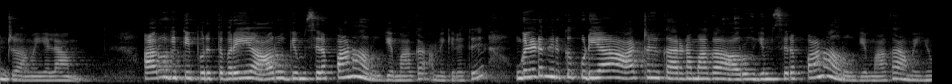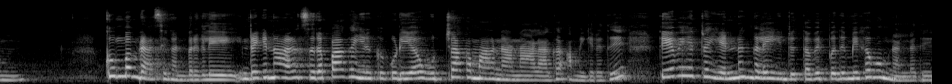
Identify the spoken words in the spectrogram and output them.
இன்று அமையலாம். ஆரோக்கியத்தை பொறுத்தவரை ஆரோக்கியம் சிறப்பான ஆரோக்கியமாக அமைகிறது. உங்களிடம் இருக்கக்கூடிய ஆற்றல் காரணமாக ஆரோக்கியம் சிறப்பான ஆரோக்கியமாக அமையும். கும்பம் ராசி நண்பர்களே இன்றைய நாள் சிறப்பாக இருக்கக்கூடிய உற்சாகமான நாளாக அமைகிறது. தேவையற்ற எண்ணங்களை இன்று தவிர்ப்பது மிகவும் நல்லது.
